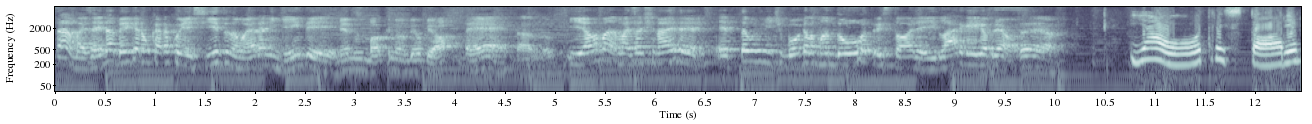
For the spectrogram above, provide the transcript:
Não, mas ainda bem que era um cara conhecido, não era ninguém de. Menos mal que não deu B.O. É. Tá louco. E ela, mas a Schneider é tão gente boa que ela mandou outra história aí. Larga aí, Gabriel. Certo. E a outra história,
